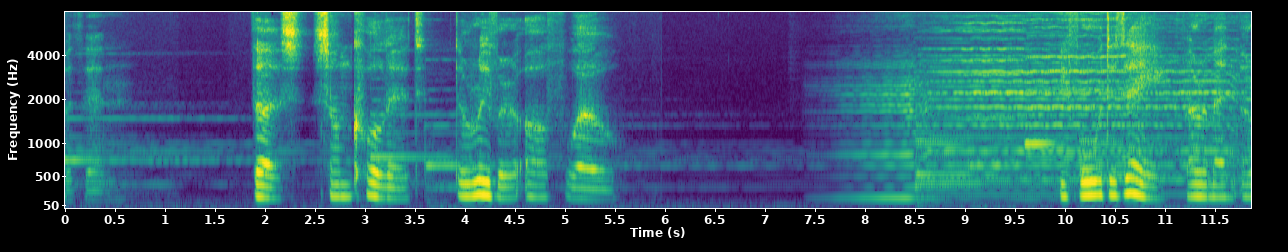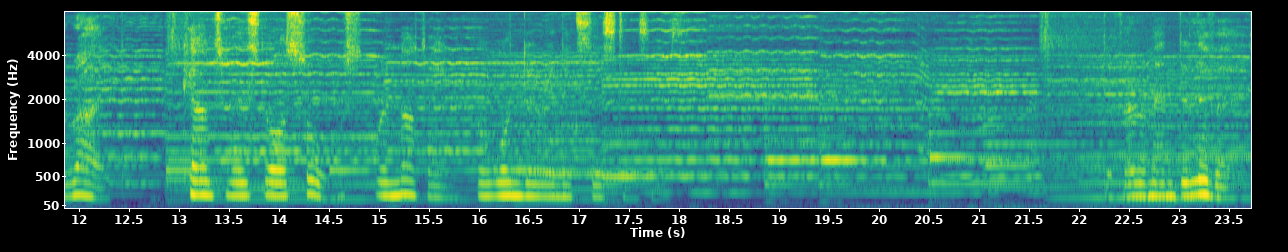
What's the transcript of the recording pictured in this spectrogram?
within. Thus, some call it the river of woe. Before the day ferrymen arrived, countless lost souls were nothing but wandering existences. The ferryman delivers,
